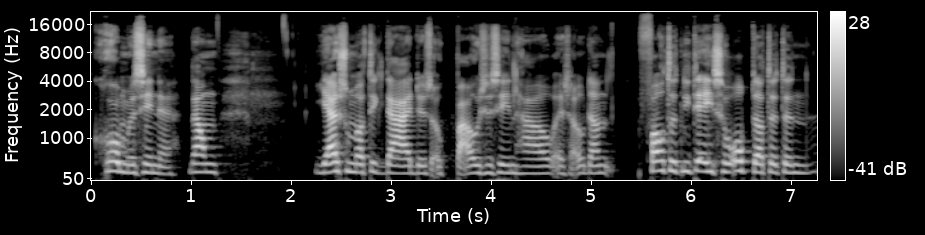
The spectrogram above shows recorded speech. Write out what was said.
kromme zinnen. Dan, juist omdat ik daar dus ook pauzes in hou en zo, dan valt het niet eens zo op dat het een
